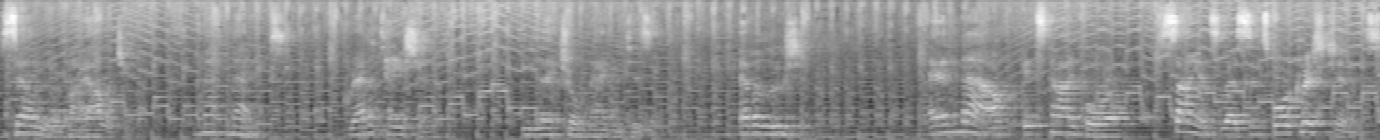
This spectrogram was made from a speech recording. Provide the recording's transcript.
cellular biology, mathematics, gravitation, electromagnetism, evolution. And now it's time for science lessons for Christians.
